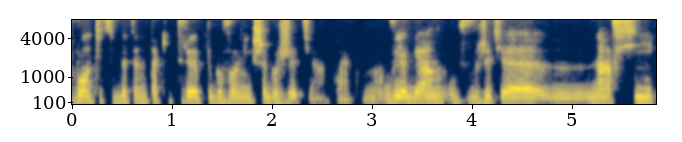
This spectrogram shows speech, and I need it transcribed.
włączyć sobie ten taki tryb tego wolniejszego życia, tak. No, uwielbiam życie y, na wsi,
